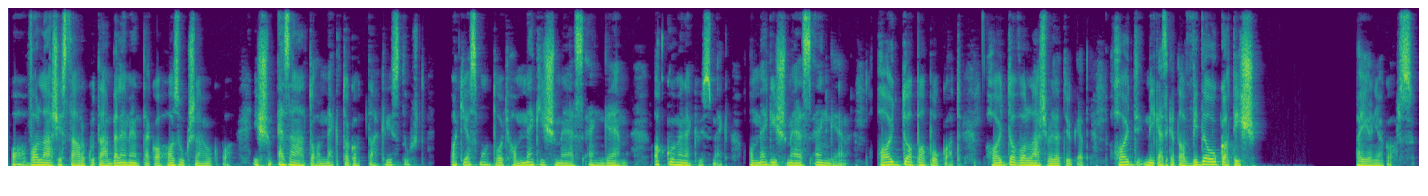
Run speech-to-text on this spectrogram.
A vallási sztárok után belementek a hazugságokba, és ezáltal megtagadták Krisztust aki azt mondta, hogy ha megismersz engem, akkor menekülsz meg. Ha megismersz engem, hagyd a papokat, hagyd a vallásvezetőket, hagyd még ezeket a videókat is, ha élni akarsz.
